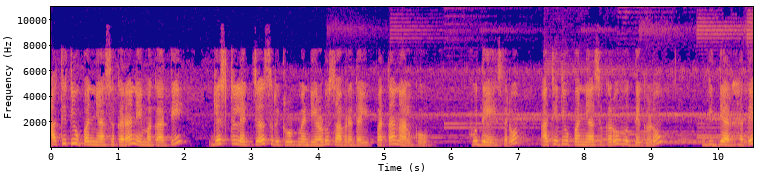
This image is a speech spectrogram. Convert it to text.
ಅತಿಥಿ ಉಪನ್ಯಾಸಕರ ನೇಮಕಾತಿ, ಗೆಸ್ಟ್ ಲೆಕ್ಚರ್ಸ್ ರಿಕ್ರೂಟ್ಮೆಂಟ್ ಎರಡು ಸಾವಿರದ ಇಪ್ಪತ್ತ ನಾಲ್ಕು. ಹುದ್ದೆ ಹೆಸರು, ಅತಿಥಿ ಉಪನ್ಯಾಸಕರು ಹುದ್ದೆಗಳು. ವಿದ್ಯಾರ್ಹತೆ,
